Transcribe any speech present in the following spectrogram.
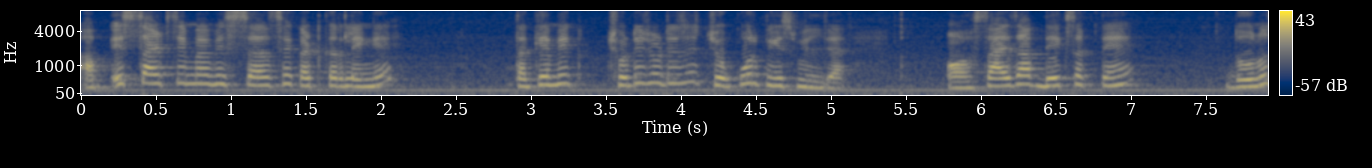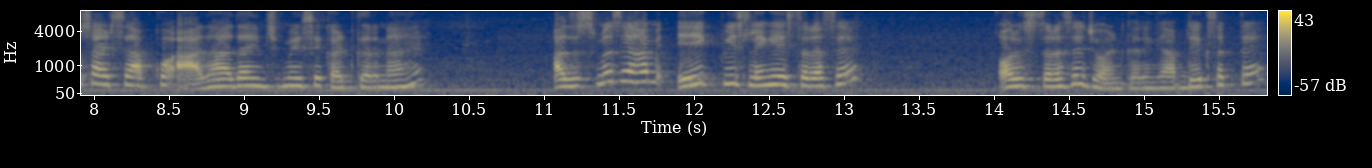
अब इस साइड से मैं इस तरह से कट कर लेंगे ताकि हमें एक छोटे छोटे से चोकोर पीस मिल जाए। और साइज़ आप देख सकते हैं दोनों साइड से आपको आधा आधा इंच में इसे कट करना है। आज इसमें से हम एक पीस लेंगे इस तरह से और इस तरह से ज्वाइन करेंगे। आप देख सकते हैं,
